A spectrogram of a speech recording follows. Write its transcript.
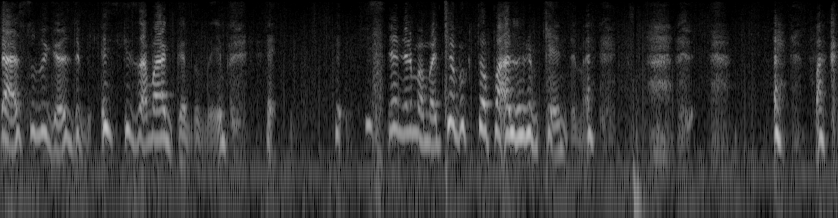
Ben sulu gözlü bir eski zaman kadınıyım. Hislenirim ama çabuk toparlarım kendimi. Bak,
